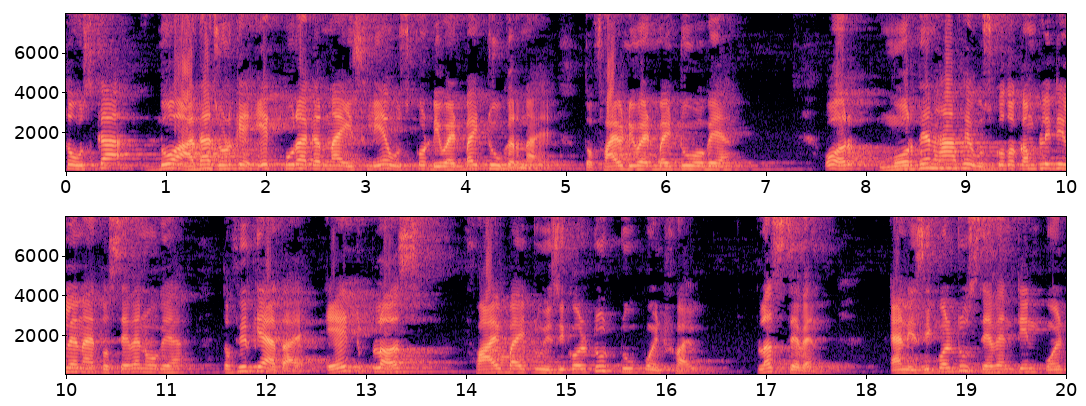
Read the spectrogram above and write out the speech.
तो उसका दो आधा जोड़ के एक पूरा करना है, इसलिए उसको डिवाइड बाई टू करना है. तो फाइव डिवाइड बाई टू हो गया. और मोर देन हाफ़ है, उसको तो कंप्लीट ही लेना है तो सेवन हो गया। तो फिर क्या आता है? Eight plus five by two is equal to two point five plus seven and is equal to seventeen point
